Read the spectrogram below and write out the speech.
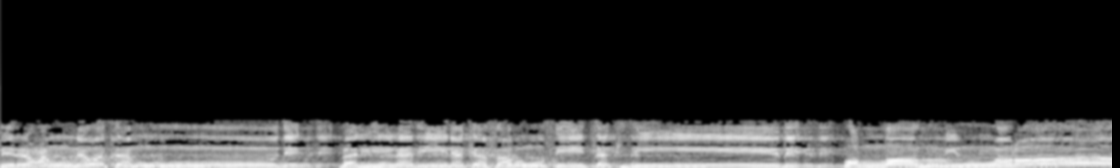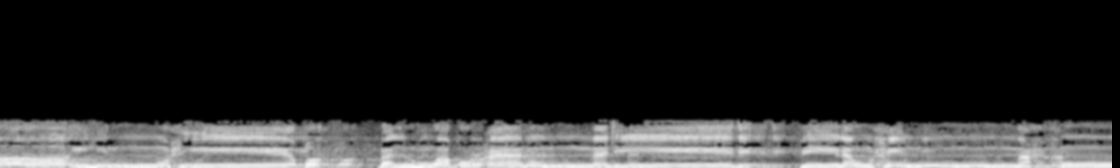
فرعون وثمود. بل الذين كفروا في تكذيب. والله من ورائهم محيط. بل هو قرآن مجيد في لوح محفوظ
